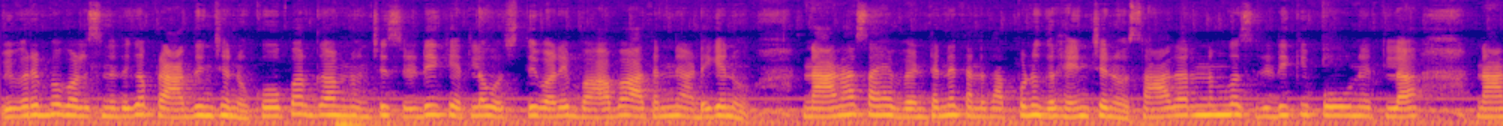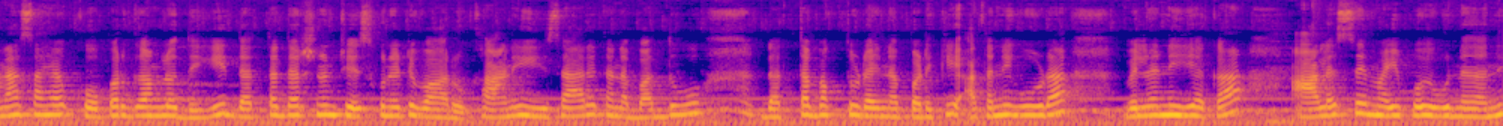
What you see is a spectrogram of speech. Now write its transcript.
వివరింపవలసినదిగా ప్రార్థించను. కోపర్గాం నుంచి షిరిడీకి ఎట్లా వస్తువని బాబా అతన్ని అడిగాను. నానాసాహెబ్ వెంటనే తన తప్పును గ్రహించను. సాధారణంగా షిరిడికి పోవునెట్లా నానాసాహెబ్ కోపర్గాంలో దిగి దత్త దర్శనం చేసుకునేటి వారు కానీ కానీ ఈసారి తన బంధువు దత్తభక్తుడైనప్పటికీ అతని కూడా వెళ్ళనీయక ఆలస్యమైపోయి ఉన్నదని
